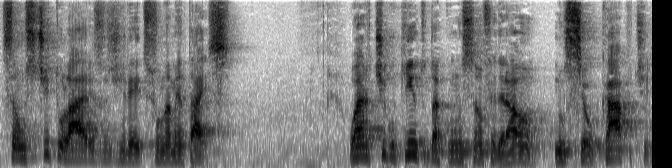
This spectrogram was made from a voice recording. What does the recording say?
são os titulares dos direitos fundamentais. O artigo 5 da Constituição Federal, no seu caput,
